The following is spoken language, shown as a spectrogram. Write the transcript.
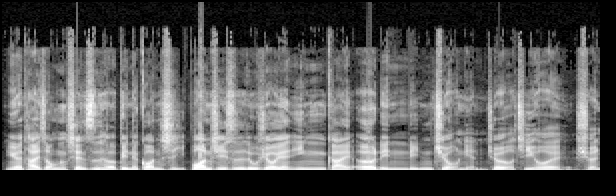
因为台中县市合并的关系，不然。其实卢秀燕应该二零零九年就有机会选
